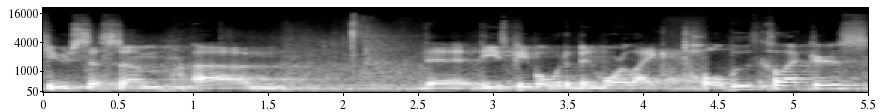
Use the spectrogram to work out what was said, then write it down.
huge system, um, the, these people would have been more like toll booth collectors.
